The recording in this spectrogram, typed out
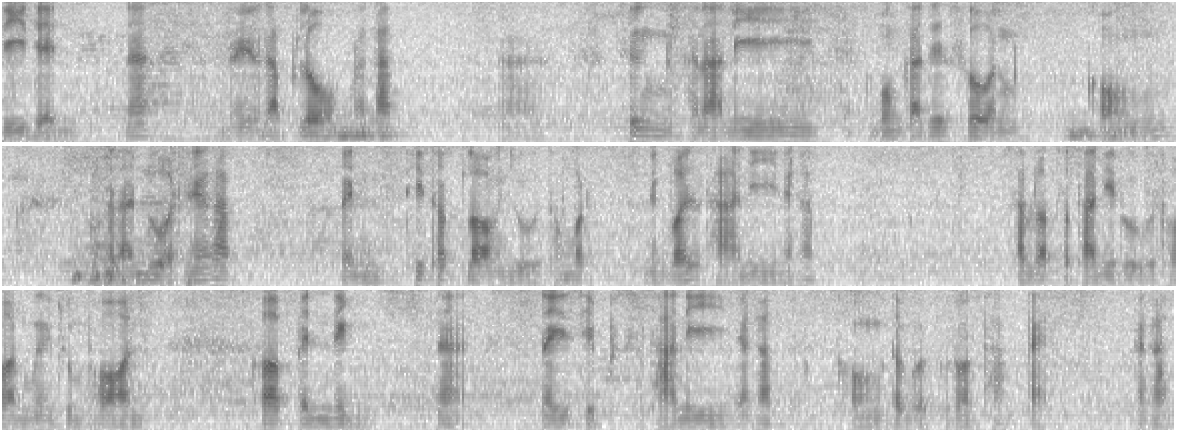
ดีเด่นนะในระดับโลกนะครับ ซึ่งขณะนี้โครงการที่โซนของสถานหนวดนะครับ เป็นที่ทดลองอยู่ทั้งหมด 100 สถานีนะครับสำหรับสถานีรวจภูธรเมืองชุมพร ก็เป็นหนึ่งนะใน 10 สถานีนะครับของตำรวจภูธรภาค8นะครับ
